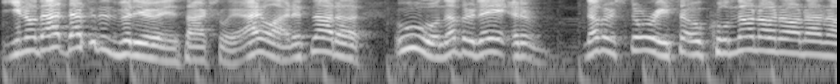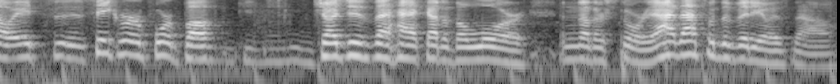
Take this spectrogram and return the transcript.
You know that that's what this video is actually. I lied. It's not a ooh another day, uh, another story. So cool. No, no, no, no, no. It's secret report buff judges the heck out of the lore. Another story. That, that's what the video is now.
